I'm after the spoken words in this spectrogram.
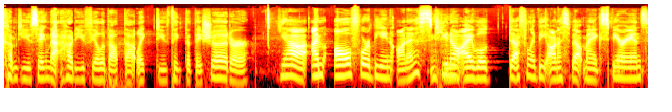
come to you saying that, how do you feel about that? Like, do you think that they should or? Yeah, I'm all for being honest. You know, mm-hmm. I will definitely be honest about my experience.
